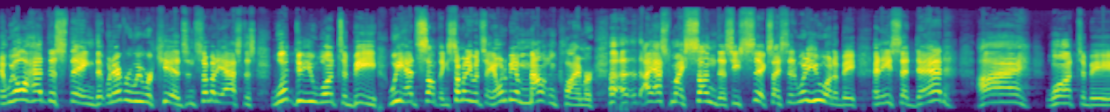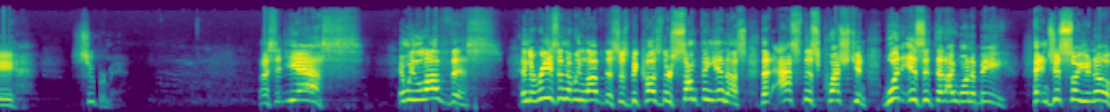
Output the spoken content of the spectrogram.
and we all had this thing that whenever we were kids and somebody asked us, What do you want to be? we had something. Somebody would say, I want to be a mountain climber. Uh, uh, I asked my son this, he's six. I said, What do you want to be? And he said, Dad, I want to be Superman. And I said, Yes. And we love this. And the reason that we love this is because there's something in us that asks this question What is it that I want to be? And just so you know,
